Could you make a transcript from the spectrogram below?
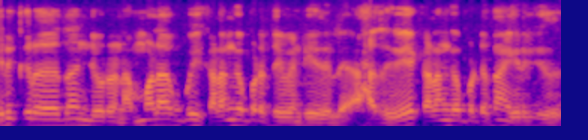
இருக்கிறது தான் சொல்கிறோம் நம்மளாக போய் கலங்கப்படுத்த வேண்டியதில்லை. அதுவே கலங்கப்பட்டு தான் இருக்குது.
